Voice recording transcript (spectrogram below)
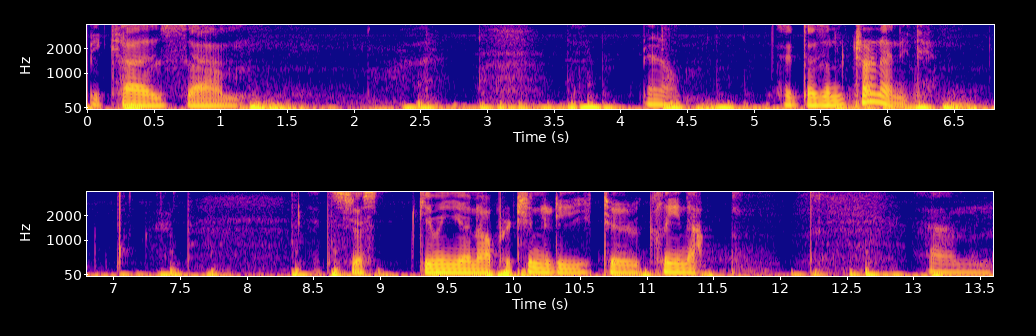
because um, you know it doesn't return anything. It's just giving you an opportunity to clean up. Um,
